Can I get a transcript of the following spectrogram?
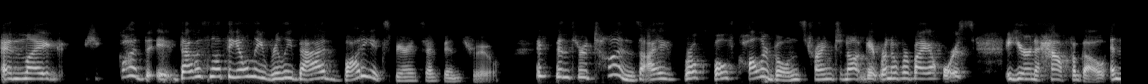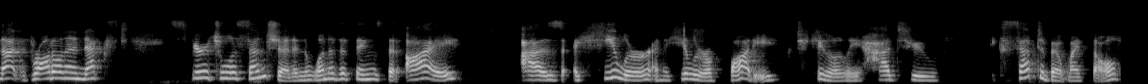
and like God, it, that was not the only really bad body experience I've been through. I've been through tons. I broke both collarbones trying to not get run over by a horse a year and a half ago. And that brought on a next spiritual ascension. And one of the things that I, as a healer and a healer of body, particularly, had to accept about myself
